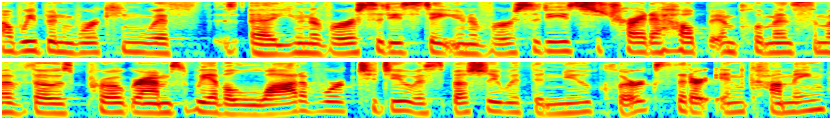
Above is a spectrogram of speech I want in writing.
Uh, we've been working with uh, universities, state universities, to try to help implement some of those programs. We have a lot of work to do, especially with the new clerks that are incoming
